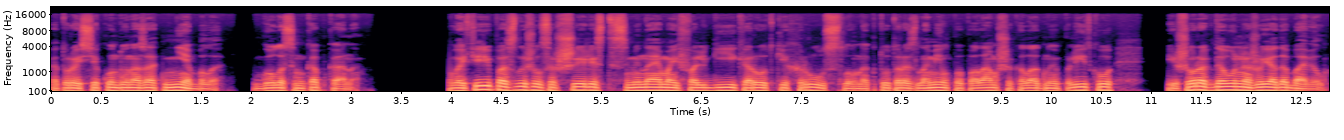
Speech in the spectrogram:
которой секунду назад не было, голосом капкана. В эфире послышался шелест сминаемой фольги и короткий хруст, словно кто-то разломил пополам шоколадную плитку, и шорох довольно жуя добавил.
